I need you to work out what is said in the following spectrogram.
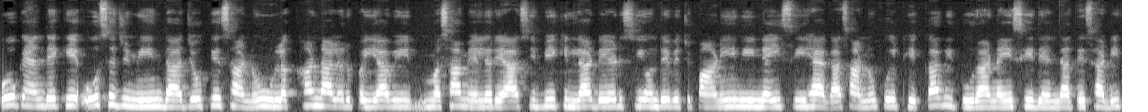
ਉਹ ਕਹਿੰਦੇ ਕਿ ਉਸ ਜ਼ਮੀਨ ਦਾ ਜੋ ਕਿ ਸਾਨੂੰ ਲੱਖਾਂ ਨਾਲ ਰੁਪਈਆ ਵੀ ਮਸਾ ਮਿਲ ਰਿਹਾ ਸੀ, ਵੀ ਕਿੱਲਾ ਡੇਢ ਸੀ, ਉਹਦੇ ਵਿੱਚ ਪਾਣੀ ਵੀ ਨਹੀਂ ਸੀ ਹੈਗਾ, ਸਾਨੂੰ ਕੋਈ ਠੇਕਾ ਵੀ ਪੂਰਾ ਨਹੀਂ ਸੀ ਦਿੰਦਾ ਤੇ ਸਾਡੀ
